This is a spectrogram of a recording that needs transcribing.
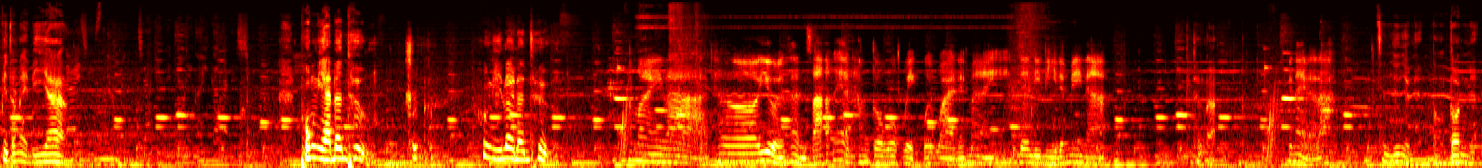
ปิดตรงไหนดีอะพรุ่งนี้เดินถึงพรุ่งนี้เลยเดินถึงทำ ไมล่ะ เธออยู่ในสันเจ้าก็อย่าทำตัววกเวกโวยวายได้ไหม เดินดีๆได้ไหมนะถึงละไปไหนแล้วล่ะ ฉันยืนอยู่เนี่ยตรงต้นเนี่ย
